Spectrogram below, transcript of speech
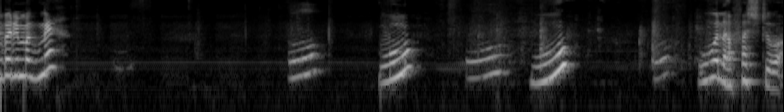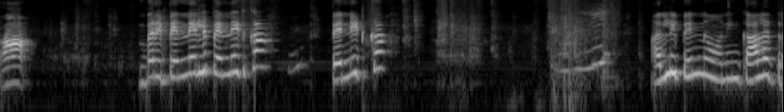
ಬರಿ ಮಗ್ನೆ? ಹೂವನ ಫಸ್ಟು ಆ. ಬರಿ ಪೆನ್ನೆಲ್ಲಿ ಪೆನ್ ಇಟ್ಕ. ಪೆನ್ ಇಟ್ಕ. ಅಲ್ಲಿ ಪೆನ್ನು ನಿನ್ನ ಕಾಲ ಹತ್ರ?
